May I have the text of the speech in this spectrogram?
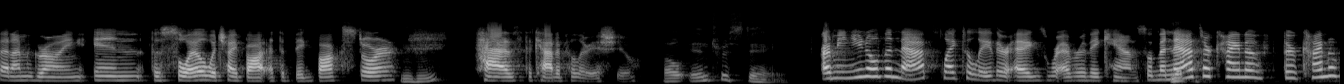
that I'm growing in the soil which I bought at the big box store has the caterpillar issue. oh interesting I mean, you know, the gnats like to lay their eggs wherever they can. So the Yep. gnats are kind of they're kind of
